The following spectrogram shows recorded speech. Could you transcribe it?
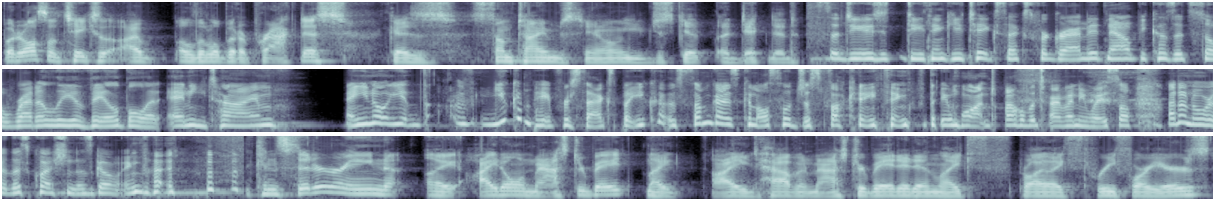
but it also takes a, a little bit of practice because sometimes you know you just get addicted. So, do you do you think you take sex for granted now because it's so readily available at any time? And you know, you, you can pay for sex, but you can, some guys can also just fuck anything they want all the time anyway. So I don't know where this question is going, but considering like I don't masturbate, like I haven't masturbated in like th- probably like three, four years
